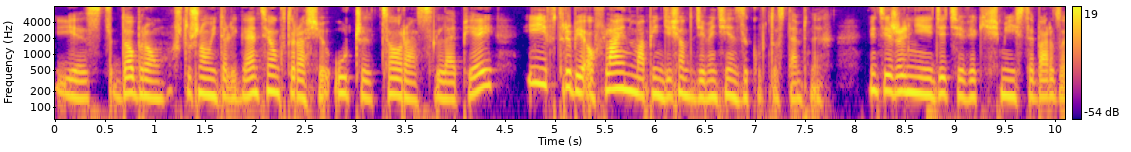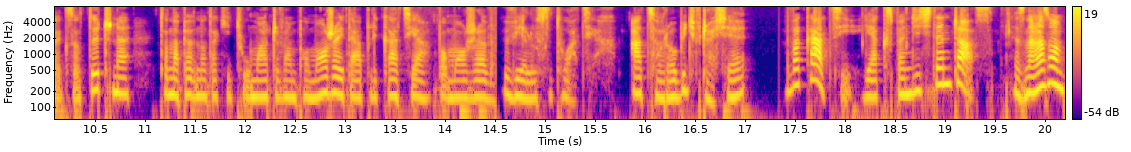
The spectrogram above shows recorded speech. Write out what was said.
jest dobrą sztuczną inteligencją, która się uczy coraz lepiej i w trybie offline ma 59 języków dostępnych. Więc jeżeli nie jedziecie w jakieś miejsce bardzo egzotyczne, to na pewno taki tłumacz Wam pomoże i ta aplikacja pomoże w wielu sytuacjach. A co robić w czasie wakacji? Jak spędzić ten czas? Znalazłam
